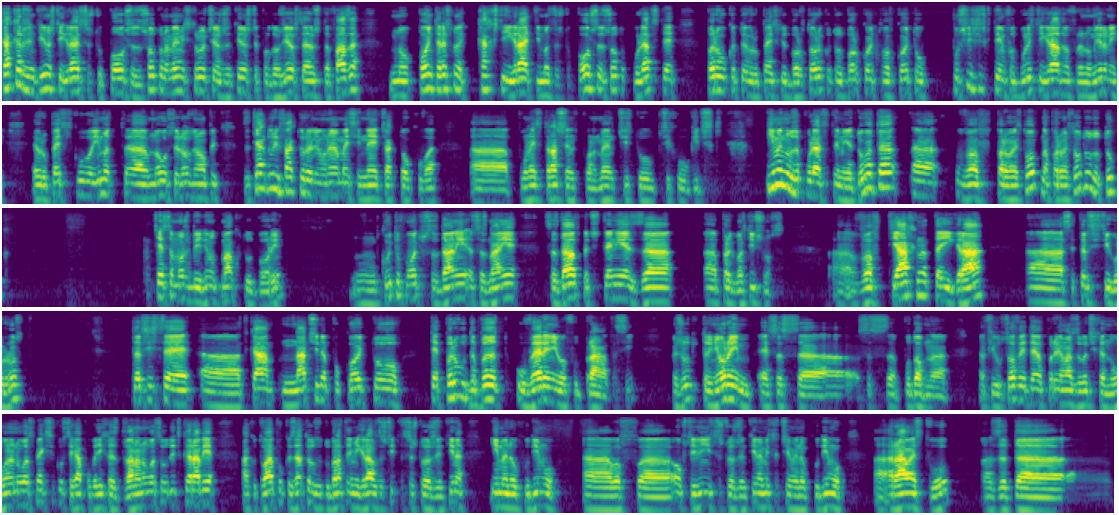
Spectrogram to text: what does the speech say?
как Аржентина ще играе срещу Полша, защото на мен ми струва, че Аржентина ще продължи в следващата фаза, но по-интересно е как ще играе тима срещу Полша, защото поляците първо като европейски отбор, второ като отбор, който, в който почти всичките им футболисти играят в реномирани европейски клуба, имат а, много сериозен опит. За тях дори фактора Лионел Меси не е чак толкова а, поне страшен, според мен, чисто психологически. Именно за поляците ми е думата. А, в първенството, на първенството до тук те са, може би, един от малкото отбори, които в моето съзнание, съзнание създават впечатление за а, прагматичност. А, в тяхната игра а, се търси сигурност, търси се а, така начина по който те първо да бъдат уверени в отбраната си. Между другото, треньора им е с, а, с подобна философия. Те в първия мач завършиха 0 на 0 с Мексико, сега победиха с 2 на 0 Саудитска Арабия. Ако това е показател за добрата им игра в защита срещу Аржентина, им е необходимо в общи линии срещу Аржентина, мисля, че им е необходимо равенство, за да,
